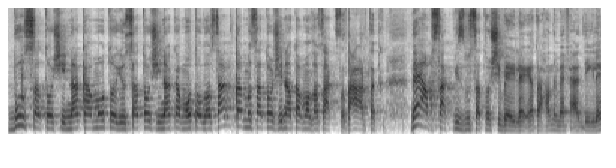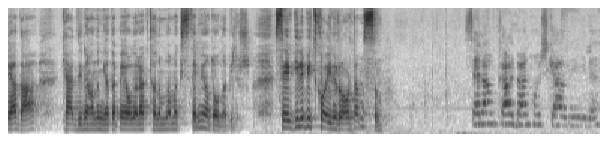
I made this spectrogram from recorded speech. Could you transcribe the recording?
Bu Satoshi Nakamoto'yu Satoshi Nakamoto'lasak da mı Satoshi Nakamoto'lasak da artık ne yapsak biz bu Satoshi Bey'le ya da hanımefendiyle ya da kendini hanım ya da bey olarak tanımlamak istemiyor da olabilir. Sevgili Bitcoiner orada mısın? Selam Kalben, hoş geldin yine.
